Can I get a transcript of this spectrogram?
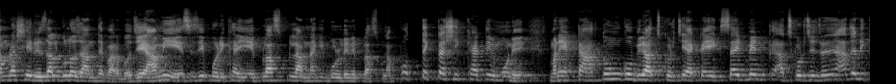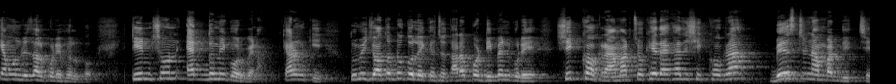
আমরা সেই রেজাল্টগুলো জানতে পারব যে আমি এসএসসি পরীক্ষায় এ প্লাস পেলাম নাকি গোল্ডেন এ প্লাস পেলাম। প্রত্যেকটা শিক্ষার্থীর মনে মানে একটা আতঙ্ক বিরাজ করছে, একটা এক্সাইটমেন্ট কাজ করছে যে না জানি কেমন রেজাল্ট করে ফেলব। টেনশন একদমই করবে না। কারণ কি? তুমি যতটুকু লিখেছো তার উপর ডিপেন্ড করে শিক্ষকরা, আমার চোখে দেখা যায় শিক্ষকরা বেস্ট নাম্বার দিচ্ছে।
